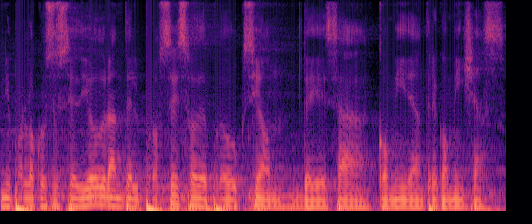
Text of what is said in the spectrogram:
ni por lo que sucedió durante el proceso de producción de esa comida, entre comillas.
